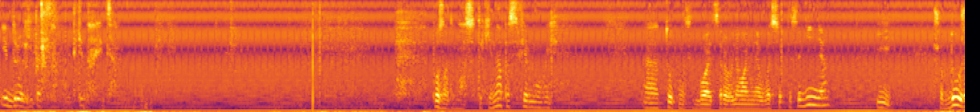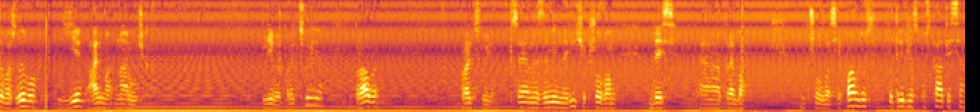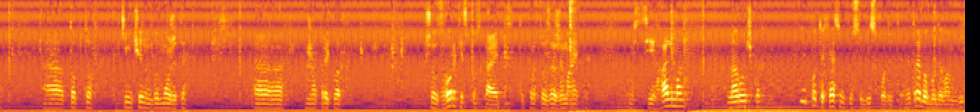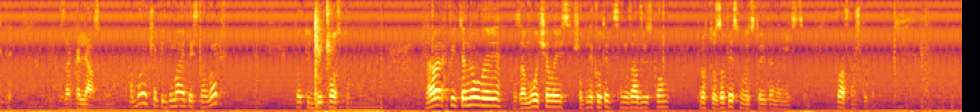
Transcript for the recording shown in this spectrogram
І другий так само відкидається. Позаду у нас такий напис фірмовий. Е, Тут у нас відбувається регулювання висоти сидіння. І, що дуже важливо, є гальма на ручках. Ліве працює, праве працює. Це незамінна річ, якщо вам десь е, треба, якщо у вас є пандус, потрібно спускатися. Е, тобто таким чином ви можете, е, наприклад, якщо з горки спускаєтесь, то просто зажимаєте ось ці гальма на ручках і потихесеньку собі сходите. Не треба буде вам бігти за коляскою. Або якщо піднімаєтесь наверх, то тоді просто наверх підтягнули, замучились, щоб не котитися назад з візком, просто затиснули і стоїте на місці. Класна штука.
